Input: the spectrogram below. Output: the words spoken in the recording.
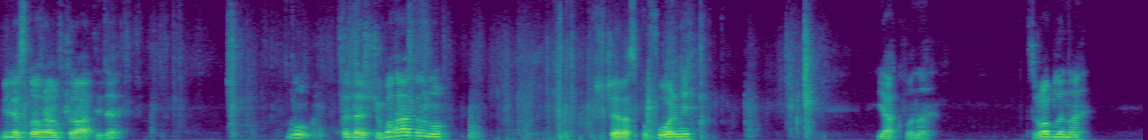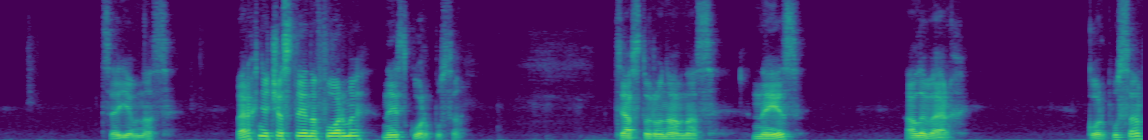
біля 100 грам втрат йде. Ну, це дещо багато, ну ще раз по формі. Як вона зроблена? Це є в нас верхня частина форми, низ корпуса. Ця сторона в нас низ, але верх корпуса.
